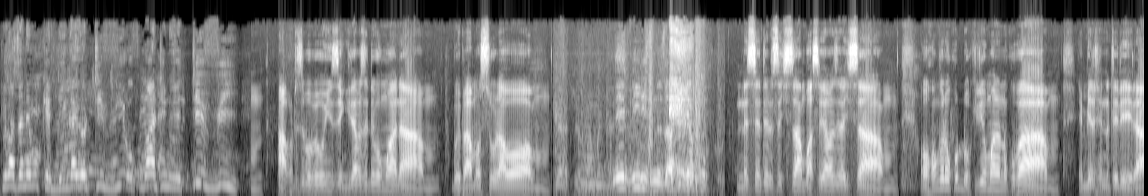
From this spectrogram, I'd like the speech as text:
twebaza ne bukedde nga yo tv okuba nti no ye tv abutuzi bobewunyiza engeri abazadde b'omwana bwe bamusuulawo n'enviiri zino zakujjako ne ssente bise kisambu asabye abazira kisa okwongera okudduukirira omwana ono kuba embeera tenatereera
